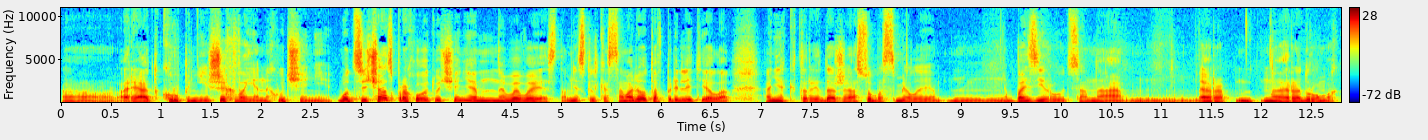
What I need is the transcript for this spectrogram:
а, ряд крупнейших военных учений. Вот сейчас проходят учения ВВС, там несколько самолетов прилетело, а некоторые даже особо смелые базируются на, на аэродромах,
